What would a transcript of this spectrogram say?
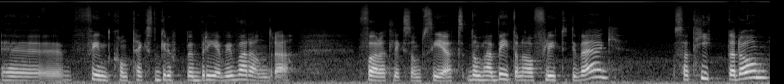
eh, fyndkontextgrupper bredvid varandra för att liksom se att de här bitarna har flyttit iväg. Så att hitta dem,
